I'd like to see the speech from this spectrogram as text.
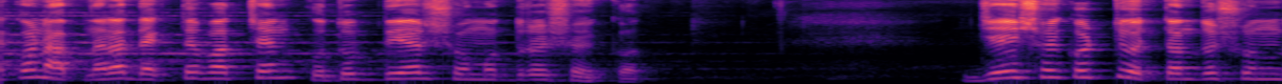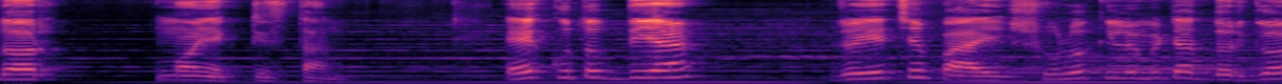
এখন আপনারা দেখতে পাচ্ছেন কুতুবদিয়ার সমুদ্র সৈকত। যে সৈকতটি অত্যন্ত সুন্দরময় একটি স্থান। এই কুতুবদিয়া রয়েছে প্রায় ষোলো কিলোমিটার দৈর্ঘ্য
